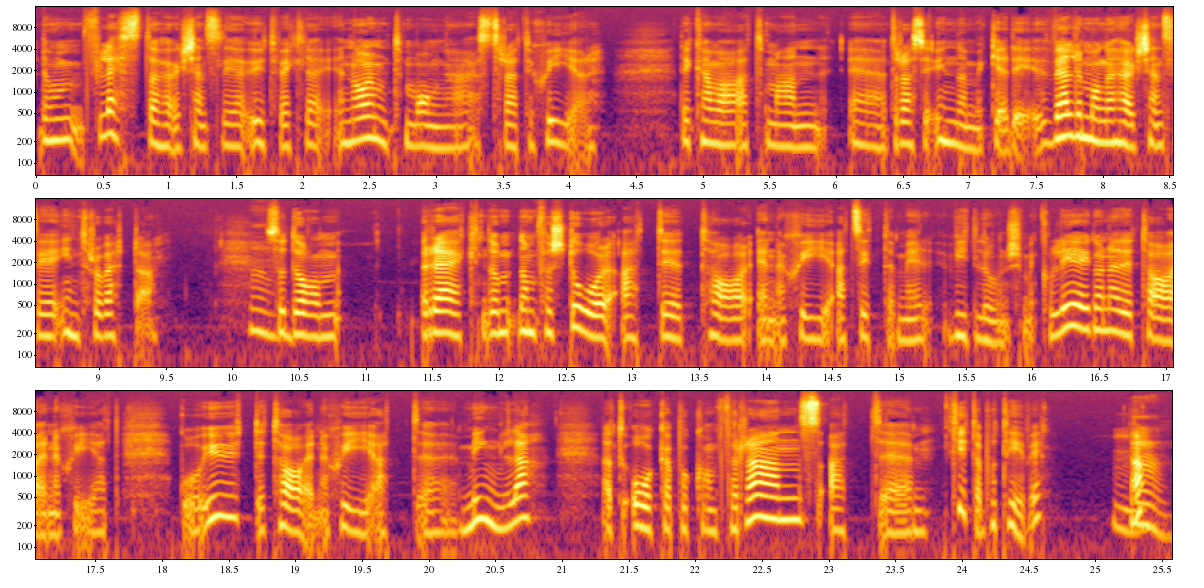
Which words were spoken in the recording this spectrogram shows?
de flesta högkänsliga utvecklar enormt många strategier. Det kan vara att man eh, drar sig undan mycket. Det är väldigt många högkänsliga introverta. Mm. Så de, räkn, de, de förstår att det tar energi att sitta med, vid lunch med kollegorna. Det tar energi att gå ut. Det tar energi att eh, mingla. Att åka på konferens. Att eh, titta på TV. Mm. Mm.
